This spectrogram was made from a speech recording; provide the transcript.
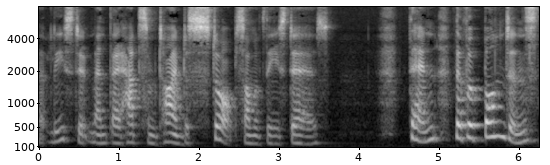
At least it meant they had some time to stop some of these dares. Then the Verbondens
